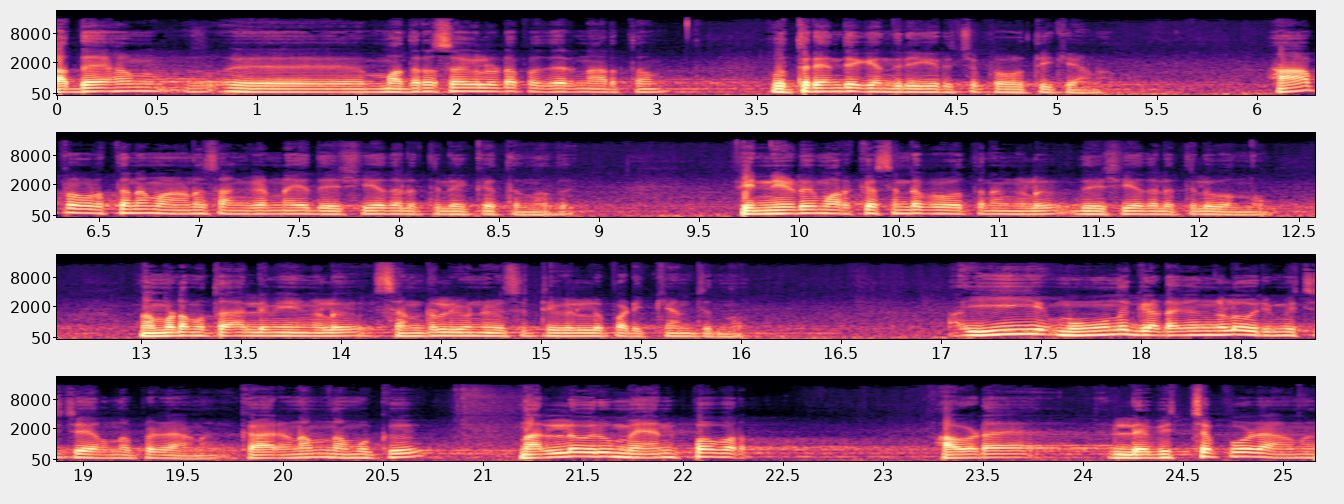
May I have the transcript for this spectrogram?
അദ്ദേഹം മദ്രസകളുടെ പ്രചരണാർത്ഥം ഉത്തരേന്ത്യ കേന്ദ്രീകരിച്ച് പ്രവർത്തിക്കുകയാണ്. ആ പ്രവർത്തനമാണ് സംഘടനയെ ദേശീയ തലത്തിലേക്ക് എത്തുന്നത്. പിന്നീട് മർക്കസിന്റെ പ്രവർത്തനങ്ങൾ ദേശീയ തലത്തിൽ വന്നു. നമ്മുടെ മുത്താലിമീങ്ങൾ സെൻട്രൽ യൂണിവേഴ്സിറ്റികളിൽ പഠിക്കാൻ ചെന്നു. ഈ മൂന്ന് ഘടകങ്ങൾ ഒരുമിച്ച് ചേർന്നപ്പോഴാണ് കാരണം നമുക്ക് നല്ലൊരു മാൻ പവർ അവിടെ ലഭിച്ചപ്പോഴാണ്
